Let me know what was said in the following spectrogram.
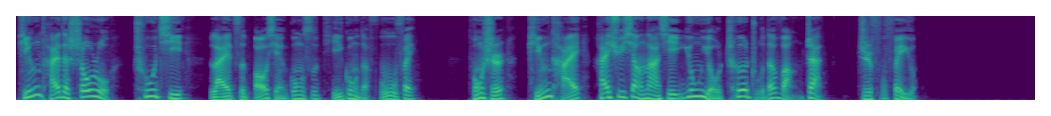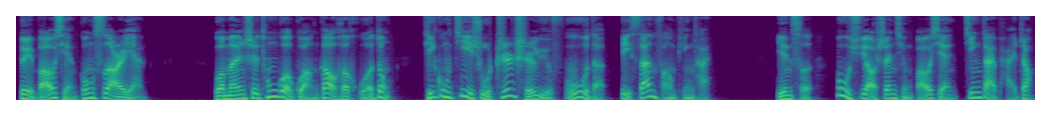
平台的收入。初期来自保险公司提供的服务费，同时平台还需向那些拥有车主的网站支付费用。对保险公司而言，我们是通过广告和活动提供技术支持与服务的第三方平台，因此不需要申请保险经带牌照，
